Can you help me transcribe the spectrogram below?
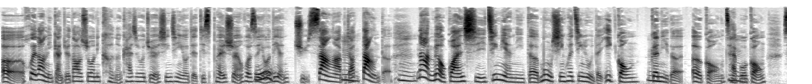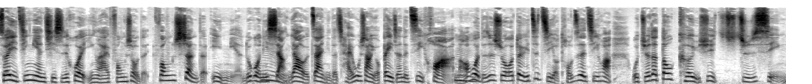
呃，会让你感觉到说，你可能开始会觉得心情有点 depression，或者是有点沮丧啊，哦、比较 down 的。嗯，那没有关系，今年你的木星会进入你的一宫跟你的二宫财帛宫，所以今年其实会迎来丰收的丰盛的一年。如果你想要在你的财务上有倍增的计划，嗯、然后或者是说对于自己有投资的计划，我觉得都可以去执行。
